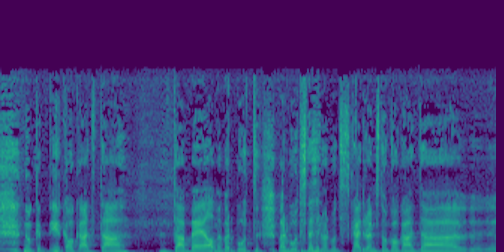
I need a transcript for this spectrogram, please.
nu, ir kaut kāda tā tā vēlme, varbūt, varbūt tas nezinu, varbūt tas skaidrojums no kaut kāda uh,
